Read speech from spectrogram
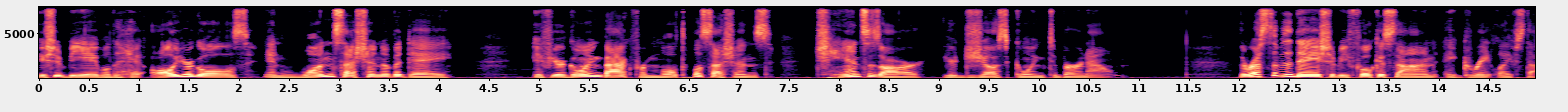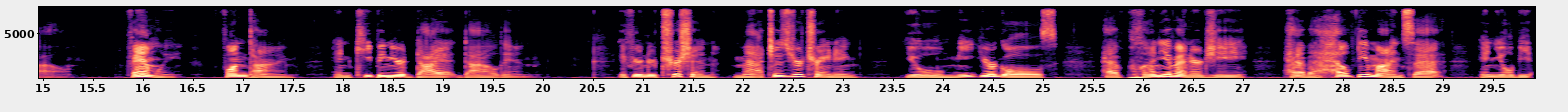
You should be able to hit all your goals in one session of a day if you're going back for multiple sessions, chances are you're just going to burn out. The rest of the day should be focused on a great lifestyle, family, fun time, and keeping your diet dialed in. If your nutrition matches your training, you will meet your goals, have plenty of energy, have a healthy mindset, and you'll be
